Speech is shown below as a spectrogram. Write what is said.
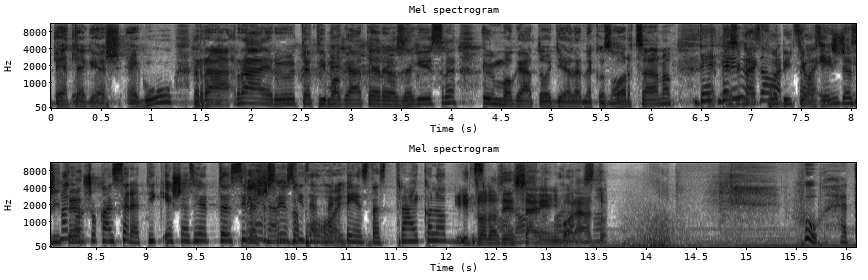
beteges ego rá, ráerőlteti magát erre az egészre, önmagát adja el ennek az arcának, de, de ez ő az arca, az és, és nagyon sokan szeretik, és ezért szívesen Persze, fizetnek pénzt a sztrájk alap. Itt van az én szerény barátom. Hú, hát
